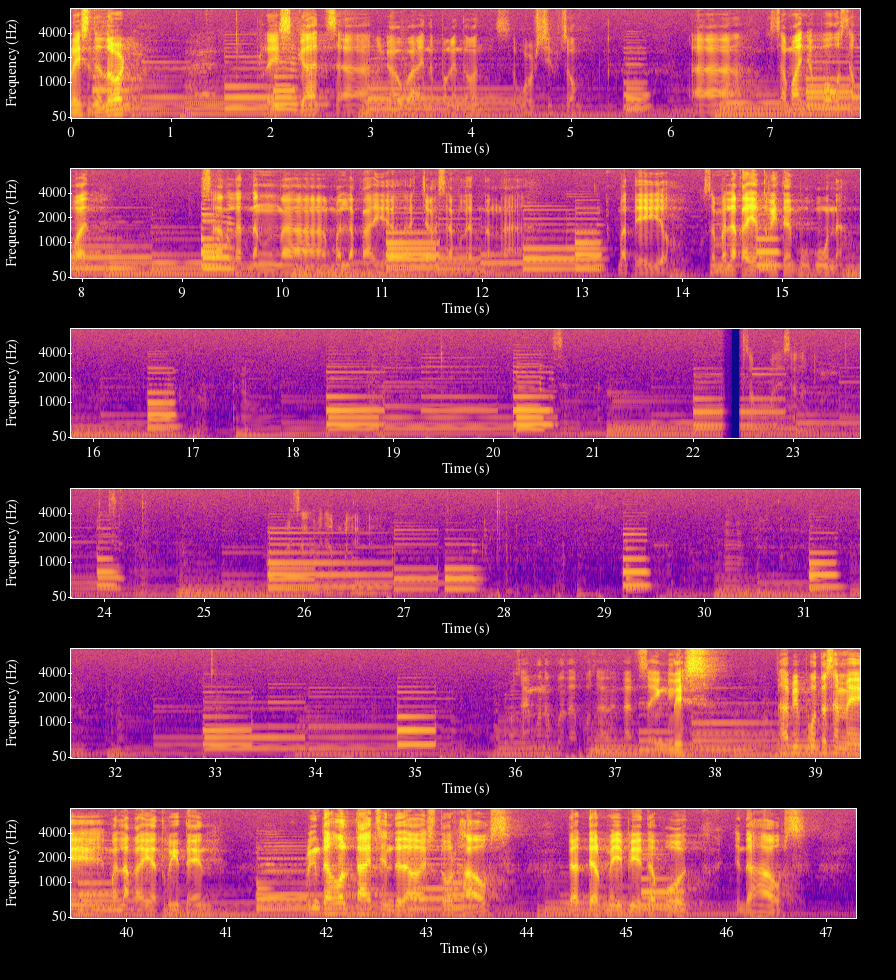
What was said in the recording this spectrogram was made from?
Praise the Lord. Praise God sa gawain ng Panginoon sa worship song. Ah, samahan niyo po ako sa kwan sa aklat ng ah, Malakaya at saka sa aklat ng ah, Mateo. Sa Malakaya 3.10 po muna. Sabi po doon sa may Malakaya 3.10, Bring the whole tithes in the storehouse, that there may be the food in the house.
